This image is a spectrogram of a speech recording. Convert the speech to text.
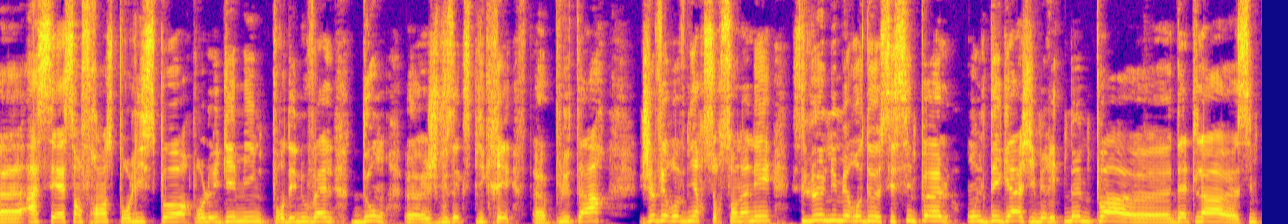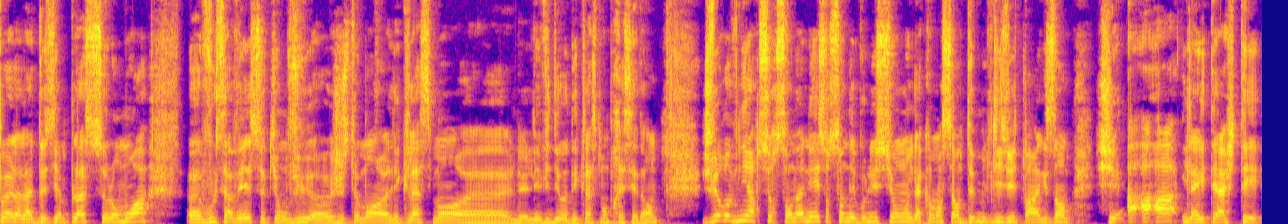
euh, ACS en France pour l'e-sport, pour le gaming, pour des nouvelles dont euh, je vous expliquerai euh, plus tard. Je vais revenir sur son année. Le numéro 2, c'est Simple. On le dégage. Il mérite même pas euh, d'être là. Simple à la deuxième place selon moi. vous le savez, ceux qui ont vu justement les classements, les, vidéos des classements précédents. Je vais revenir sur son année, sur son évolution. Il a commencé en 2018 par exemple chez AAA. Il a été acheté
